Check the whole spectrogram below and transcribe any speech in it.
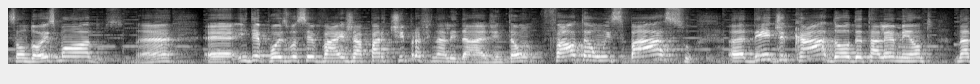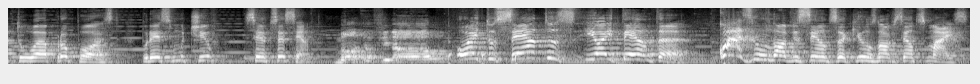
são dois modos, né? É, e depois você vai já partir para a finalidade. Então, falta um espaço ah, dedicado ao detalhamento na tua proposta. Por esse motivo, 160. Nota final. 880! Quase uns 900 aqui, uns 900 mais.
